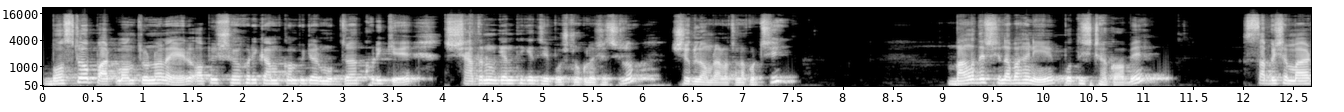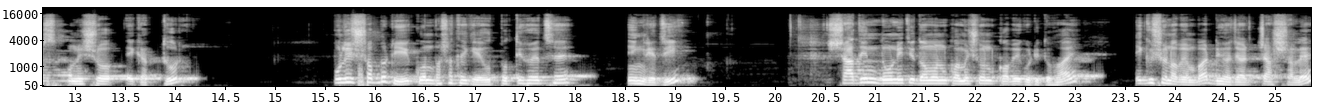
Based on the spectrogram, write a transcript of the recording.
বস্ত্র পাট মন্ত্রণালয়ের অফিস সহকারী কাম কম্পিউটার মুদ্রাক্ষরিকে সাধারণ জ্ঞান থেকে যে প্রশ্নগুলো এসেছিল, সেগুলো আমরা আলোচনা করছি। বাংলাদেশ সেনাবাহিনী প্রতিষ্ঠা কবে? ছাব্বিশে মার্চ উনিশশো একাত্তর। পুলিশ শব্দটি কোন ভাষা থেকে উৎপত্তি হয়েছে? ইংরেজি। স্বাধীন দুর্নীতি দমন কমিশন কবে গঠিত হয়? একুশে নভেম্বর দুই হাজার চার সালে।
